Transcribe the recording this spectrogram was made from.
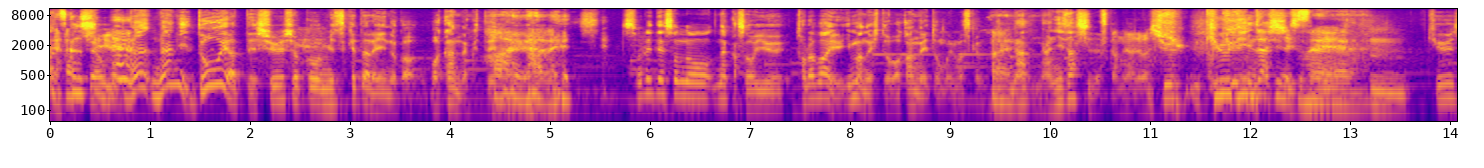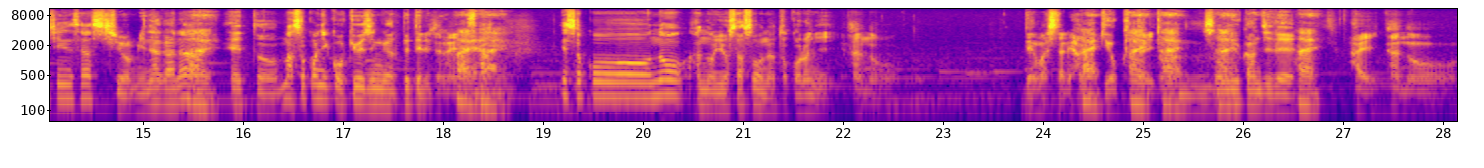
懐かしい。な何どうやって就職を見つけたらいいのか分かんなくて、それでそのなんかそういうトラバーユ今の人分かんないと思いますけど、な何雑誌ですかねあれは？求人雑誌ですね。うん、求人雑誌を見ながら、はい、えっ、とまあそこにこう求人が出てるじゃないですか。はいはい、でそこのあの良さそうなところにあの電話したりはがき送ったりとか、そういう感じで、はい、はい、あの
